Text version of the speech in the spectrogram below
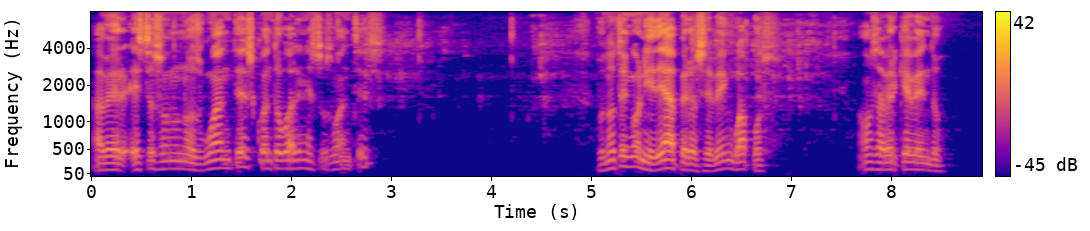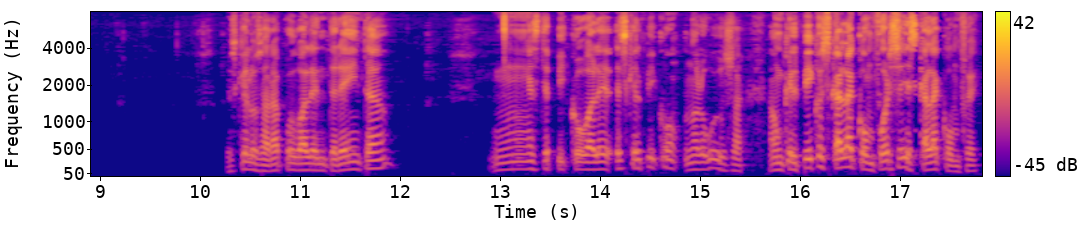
A ver, estos son unos guantes. ¿Cuánto valen estos guantes? Pues no tengo ni idea, pero se ven guapos. Vamos a ver qué vendo. Es que los harapos valen 30. Mm, este pico vale... Es que el pico no lo voy a usar. Aunque el pico escala con fuerza y escala con fe.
